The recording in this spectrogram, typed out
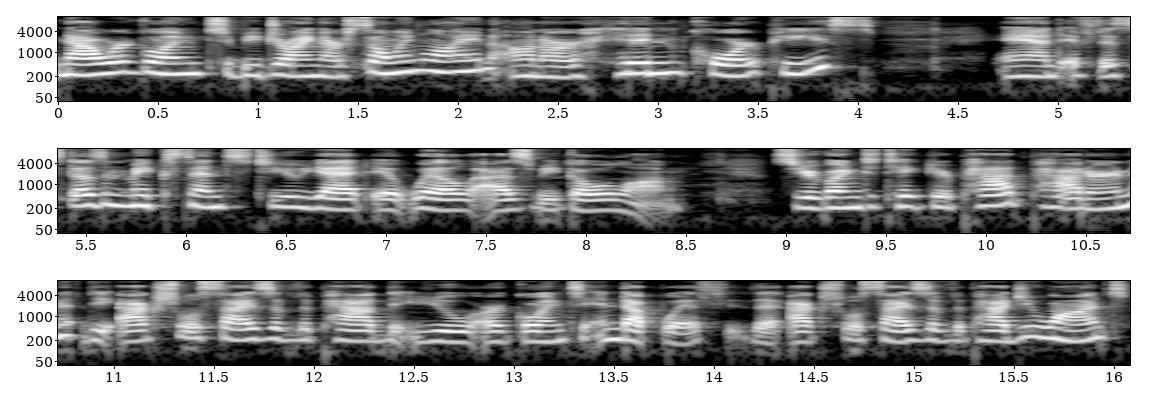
Now we're going to be drawing our sewing line on our hidden core piece. And if this doesn't make sense to you yet, it will as we go along. So you're going to take your pad pattern, the actual size of the pad that you are going to end up with, the actual size of the pad you want.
